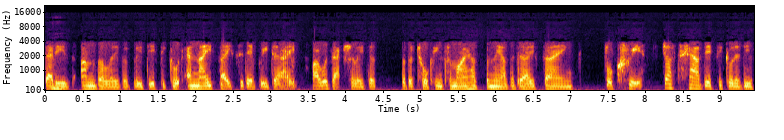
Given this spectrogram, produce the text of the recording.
That mm. is unbelievably difficult, and they face it every day. I was actually just sort of talking to my husband the other day saying, for Chris, just how difficult it is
